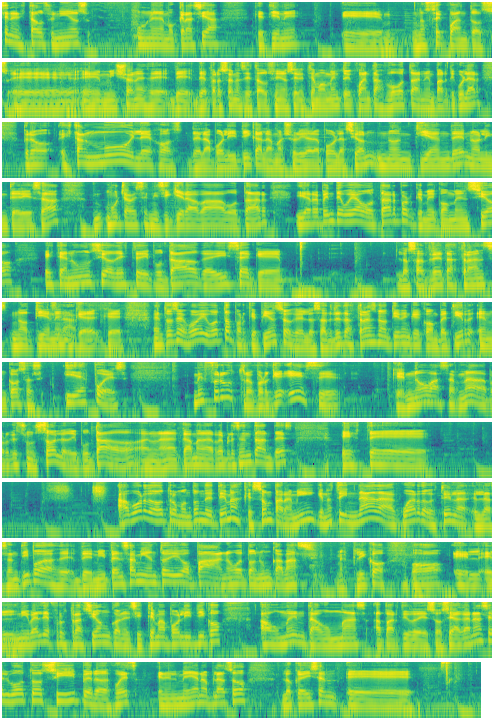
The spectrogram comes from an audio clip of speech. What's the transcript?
piensen en Estados Unidos, una democracia que tiene eh, no sé cuántos eh, eh, millones de, de- de personas de Estados Unidos en este momento y cuántas votan en particular, pero están muy lejos de la política, la mayoría de la población no entiende, no le interesa, muchas veces ni siquiera va a votar y de repente voy a votar porque me convenció este anuncio de este diputado que dice que los atletas trans no tienen Claro. que, que- Entonces voy y voto porque pienso que los atletas trans no tienen que competir en cosas. Y después me frustro porque ese que no va a hacer nada porque es un solo diputado en la Cámara de Representantes, este aborda otro montón de temas que son para mí, que no estoy nada de acuerdo, que estoy en, la- en las antípodas de, mi pensamiento y digo, pa, no voto nunca más. ¿Me explico? O el, el nivel de frustración con el sistema político aumenta aún más a partir de eso. O sea, ganás el voto, sí, pero después, en el mediano plazo, lo que dicen. eh,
